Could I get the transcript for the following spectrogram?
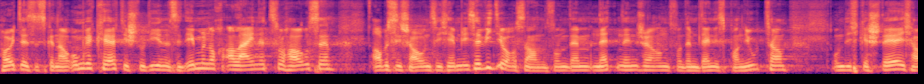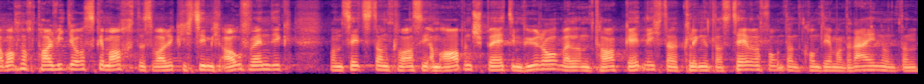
Heute ist es genau umgekehrt, die Studierenden sind immer noch alleine zu Hause, aber sie schauen sich eben diese Videos an von dem NetNinja und von dem Dennis Panuta. Und ich gestehe, ich habe auch noch ein paar Videos gemacht, das war wirklich ziemlich aufwendig. Man sitzt dann quasi am Abend spät im Büro, weil am Tag geht nicht, da klingelt das Telefon, dann kommt jemand rein und dann,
